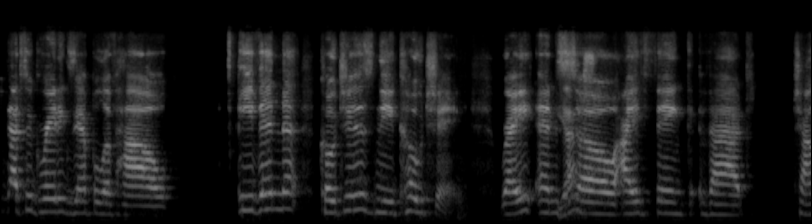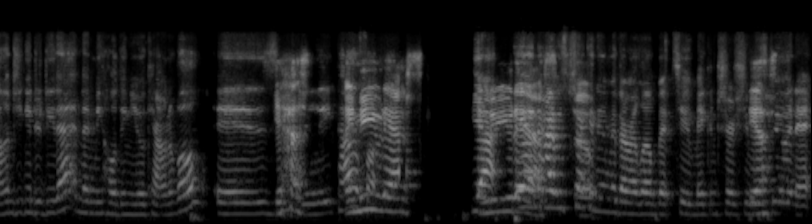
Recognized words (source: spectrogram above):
that's a great example of how even coaches need coaching, right? And Yes. so I think that challenging you to do that and then me holding you accountable is Yes. really powerful. I knew you'd ask. yeah. you'd and ask, I was so- checking in with her a little bit too, making sure she was doing it.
